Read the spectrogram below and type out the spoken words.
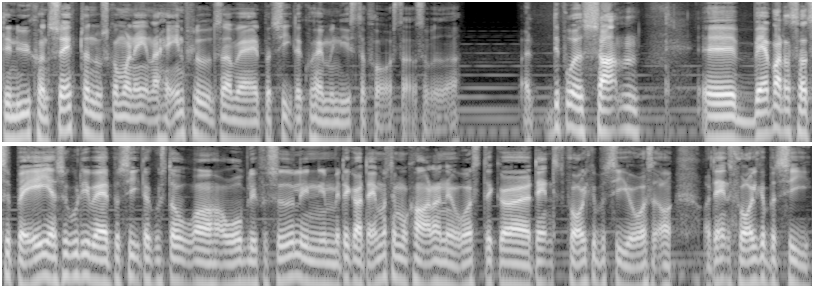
det nye koncept, og nu skal man ind og have indflydelse og være et parti, der kunne have ministerposter osv. Og det brød sammen. Øh, hvad var der så tilbage? Ja, så kunne de være et parti, der kunne stå og, overblive for sidelinjen, men det gør Danmarksdemokraterne jo også, det gør Dansk Folkeparti jo også, og, og Dansk Folkeparti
